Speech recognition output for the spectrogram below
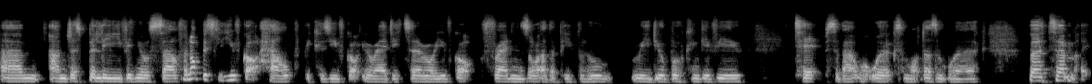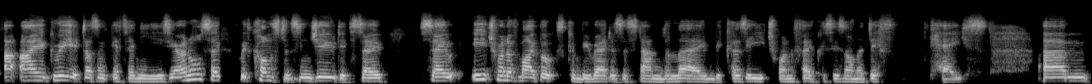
um, and just believe in yourself. And obviously, you've got help because you've got your editor or you've got friends or other people who read your book and give you tips about what works and what doesn't work. But um, I, I, agree, it doesn't get any easier. And also with Constance and Judith, so so each one of my books can be read as a standalone because each one focuses on a different case. Um,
